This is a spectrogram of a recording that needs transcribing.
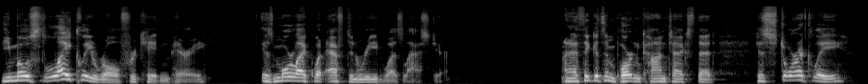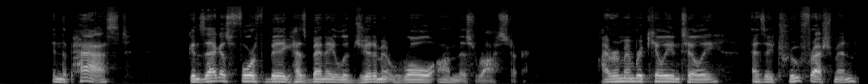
The most likely role for Kaden Perry is more like what Efton Reid was last year. And I think it's important context that historically, in the past, Gonzaga's fourth big has been a legitimate role on this roster. I remember Killian Tillie as a true freshman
